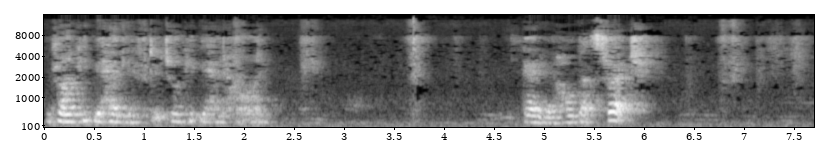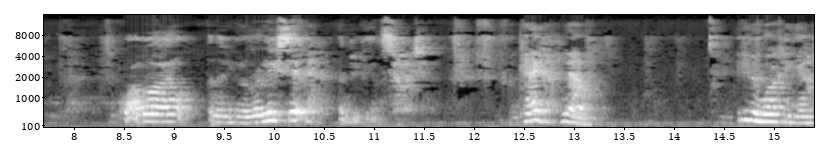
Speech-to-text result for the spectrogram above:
and try and keep your head lifted, try and keep your head high. Again, you're going to hold that stretch for quite a while, and then you're going to release it and do the other side. Okay, now, if you've been working your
